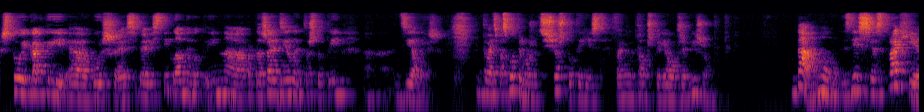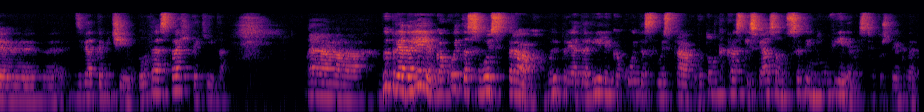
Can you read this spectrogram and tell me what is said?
что и как ты а, будешь э, себя вести, главное, вот именно продолжай делать то, что ты а, делаешь. Давайте посмотрим, может быть, еще что-то есть, помимо того, что я уже вижу. Да, ну, здесь страхи, э, девятка мечей была, да, страхи какие-то. Э, вы преодолели какой-то свой страх, вы преодолели какой-то свой страх. Вот он как раз-таки связан с этой неуверенностью, то, что я говорю.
